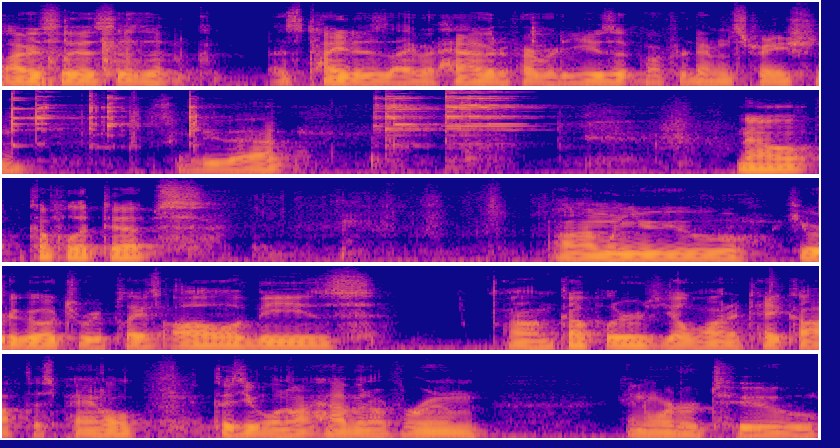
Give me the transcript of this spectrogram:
Obviously this isn't as tight as I would have it if I were to use it, but for demonstration, just gonna do that. Now, a couple of tips. Um, when you, if you were to go to replace all of these um, couplers, you'll want to take off this panel because you will not have enough room in order to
